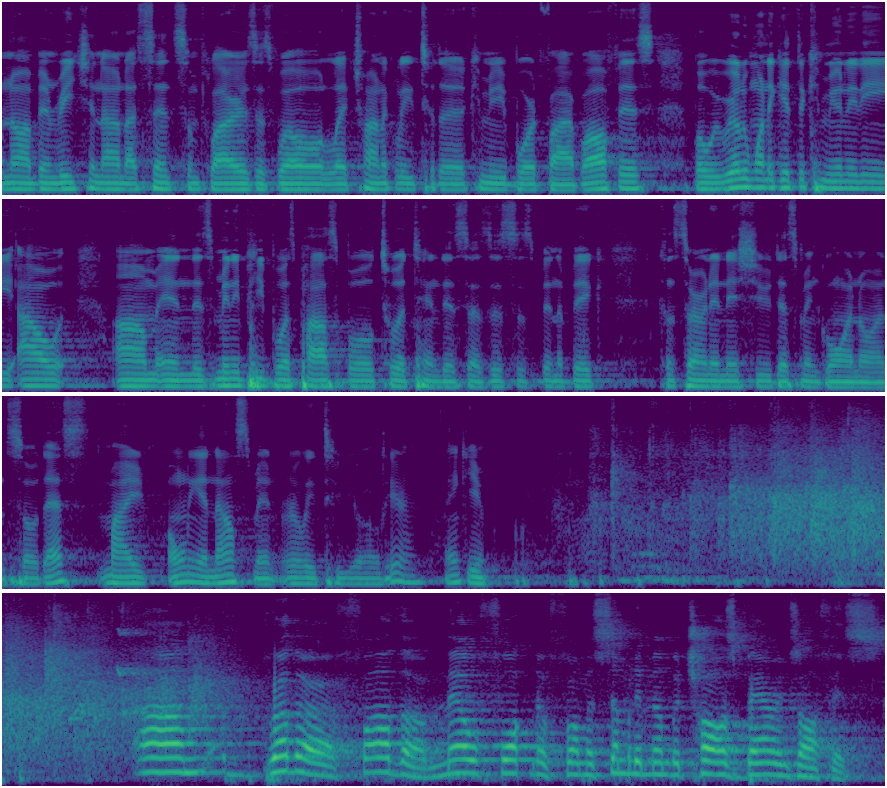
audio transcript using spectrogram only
I know I've been reaching out. I sent some flyers as well electronically to the Community Board 5 office. But we really want to get the community out um, and as many people as possible to attend this, as this has been a big concern and issue that's been going on. So that's my only announcement really to you all here. Thank you. Um, brother, father, Mel Faulkner from Assembly Member Charles Barron's office.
